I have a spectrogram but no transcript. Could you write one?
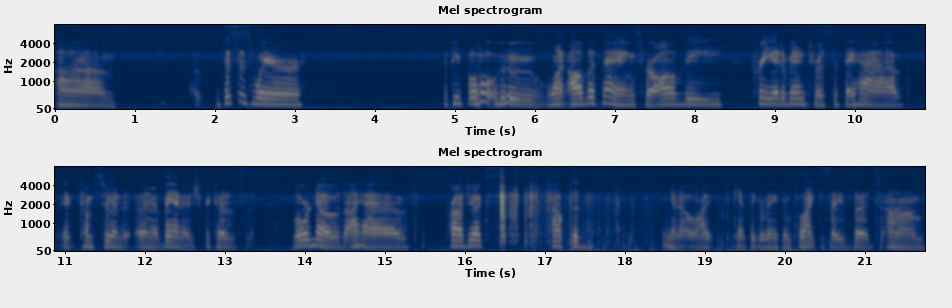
Um, this is where the people who want all the things for all the creative interests that they have, it comes to an, an advantage because Lord knows I have projects out the, you know, I can't think of anything polite to say, but um,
